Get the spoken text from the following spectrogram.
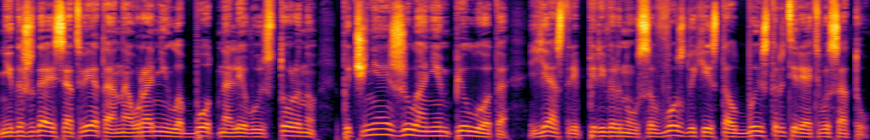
Не дожидаясь ответа, она уронила бот на левую сторону, подчиняясь желаниям пилота. Ястреб перевернулся в воздухе и стал быстро терять высоту.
